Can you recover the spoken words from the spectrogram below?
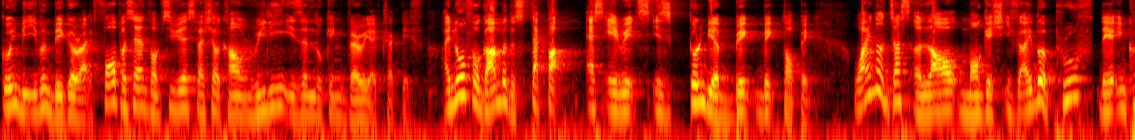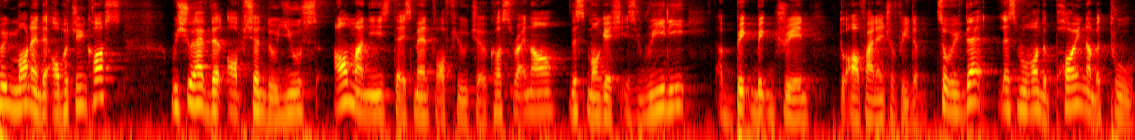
going to be even bigger, right? 4% from CPF special account really isn't looking very attractive. I know for government to step up SA rates is going to be a big, big topic. Why not just allow mortgage? If you're able to prove they're incurring more than the opportunity cost, we should have that option to use our monies that is meant for future. Because right now, this mortgage is really a big, big drain to our financial freedom. So with that, let's move on to point number two,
